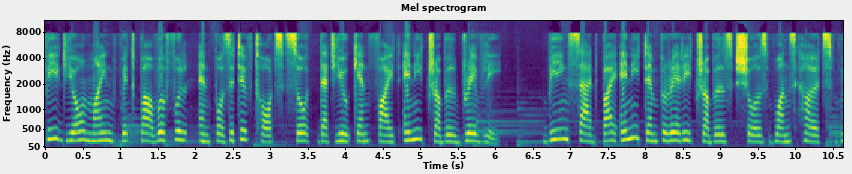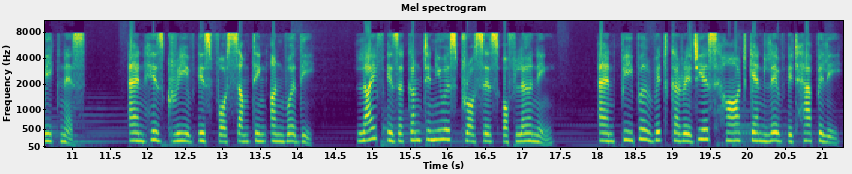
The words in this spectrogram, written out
Feed your mind with powerful and positive thoughts so that you can fight any trouble bravely. Being sad by any temporary troubles shows one's heart's weakness. And his grief is for something unworthy. Life is a continuous process of learning. And people with courageous heart can live it happily.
